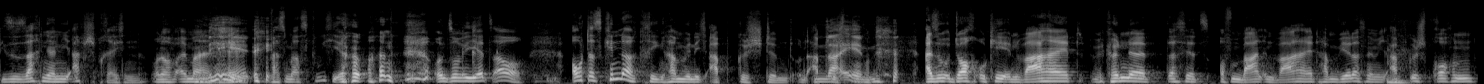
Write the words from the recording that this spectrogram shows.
diese Sachen ja nie absprechen. Und auf einmal, Nee. was machst du hier? Und, und so wie jetzt auch. Auch das Kinderkriegen haben wir nicht abgestimmt und abgesprochen. Nein. Also doch, okay, in Wahrheit, wir können ja das jetzt offenbaren, in Wahrheit haben wir das nämlich abgesprochen,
